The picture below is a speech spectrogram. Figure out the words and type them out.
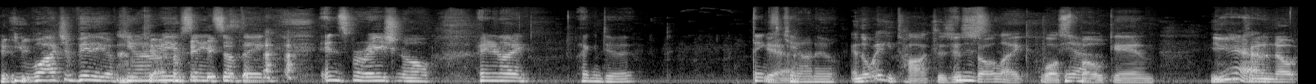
you watch a video of Keanu Keanu Reeves saying something inspirational, and you're like, I can do it. Thanks, Yeah. Keanu. And the way he talks is just just- so like well spoken. You Yeah. kind of know.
